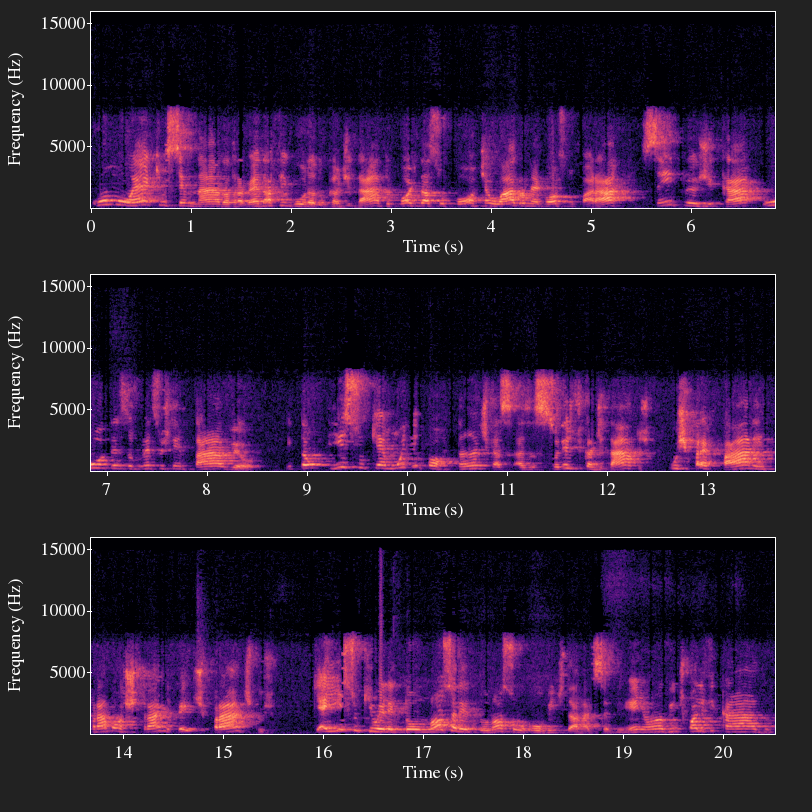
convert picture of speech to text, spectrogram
Como é que o Senado, através da figura do candidato, pode dar suporte ao agronegócio no Pará sem prejudicar o desenvolvimento sustentável? Então, isso que é muito importante que as, as assessorias de candidatos os preparem para mostrar efeitos práticos, que é isso que o eleitor, o nosso eleitor, o nosso ouvinte da Rádio CBN é um ouvinte qualificado.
